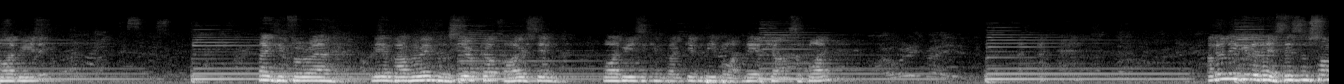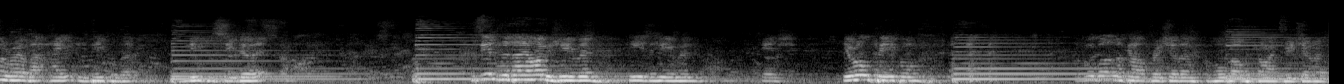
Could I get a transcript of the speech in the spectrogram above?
Live music. Thank you for uh, me and Valerie for the Stirrup Cup for hosting live music and for giving people like me a chance to play. I'm going to leave you with this. This is a song I wrote about hate and people that needlessly do it. Because at the end of the day, I'm a human, he's a human-ish. You're all people. We've all got to look out for each other. We've all got to be kind to each other.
